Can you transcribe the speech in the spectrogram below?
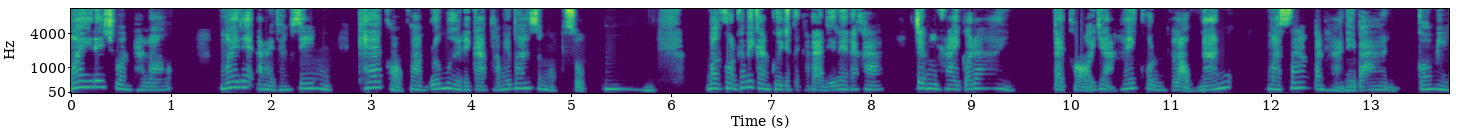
ไม่ได้ชวนทะเลาะ ไม่ได้อะไรทั้งสิ้น แค่ขอความร่วมมือในการทำให้บ้านสงบสุขอืมบางคนเขามีการคุยกันถึงขนาดนี้เลยนะคะ จะมีใครก็ได้ แต่ขออย่าให้คนเหล่านั้นมาสร้างปัญหาในบ้านก็มี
